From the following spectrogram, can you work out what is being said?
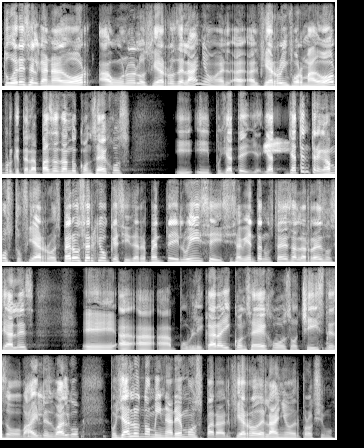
tú eres el ganador a uno de los Fierros del Año, al, al Fierro Informador, porque te la pasas dando consejos y, pues ya te, ya, ya, te entregamos tu fierro. Espero, Sergio, que si de repente Luis y si se avientan ustedes a las redes sociales eh, a, publicar ahí consejos o chistes o bailes o algo, pues ya los nominaremos para el fierro del año del próximo.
